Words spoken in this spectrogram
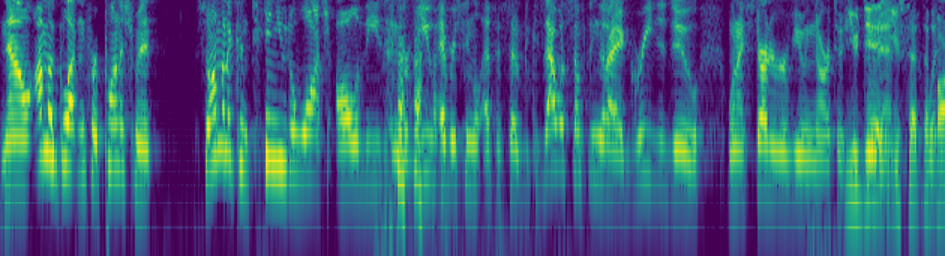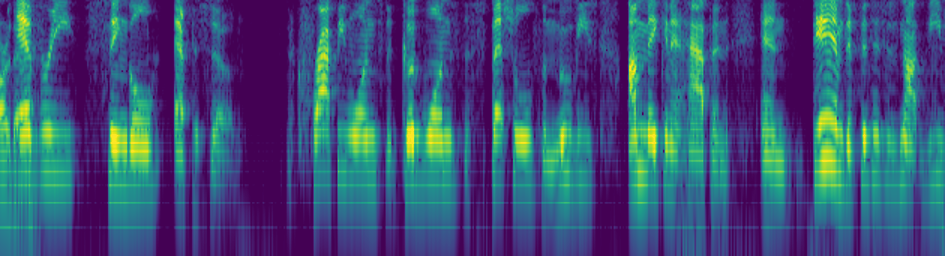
Now, I'm a glutton for punishment. So I'm going to continue to watch all of these and review every single episode because that was something that I agreed to do when I started reviewing Naruto Shippuden. You did. You set the bar there. Every single episode. the crappy ones, the good ones, the specials, the movies. I'm making it happen. And damned if this is not the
